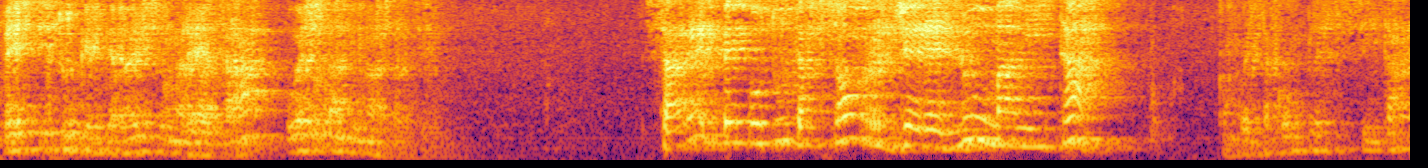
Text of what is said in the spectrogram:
pensi tu che deve essere una realtà o è soltanto un'astrazione? Sarebbe potuta sorgere l'umanità con questa complessità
